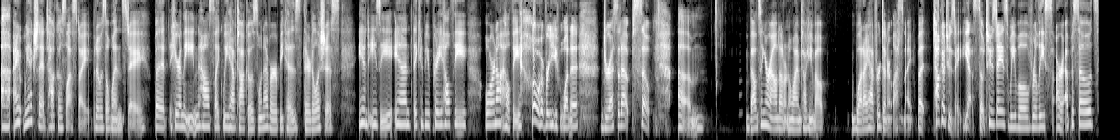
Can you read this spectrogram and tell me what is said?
Uh, I, we actually had tacos last night, but it was a Wednesday. But here in the Eaton house, like we have tacos whenever because they're delicious and easy and they can be pretty healthy or not healthy, however you want to dress it up. So, um, bouncing around. I don't know why I'm talking about what I had for dinner last night, but Taco Tuesday. Yes. So Tuesdays, we will release our episodes.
